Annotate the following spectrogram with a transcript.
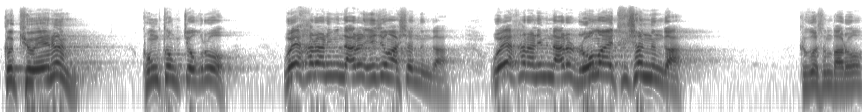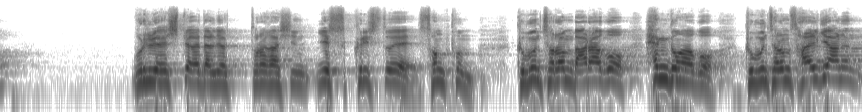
그 교회는 공통적으로 왜 하나님이 나를 애정하셨는가? 왜 하나님이 나를 로마에 두셨는가? 그것은 바로 우리를 위해 십자가에 달려 돌아가신 예수 그리스도의 성품, 그분처럼 말하고 행동하고 그분처럼 살게 하는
